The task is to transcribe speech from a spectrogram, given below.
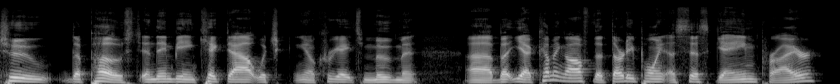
to the post and then being kicked out, which you know creates movement. Uh, but yeah, coming off the 30 point assist game prior,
